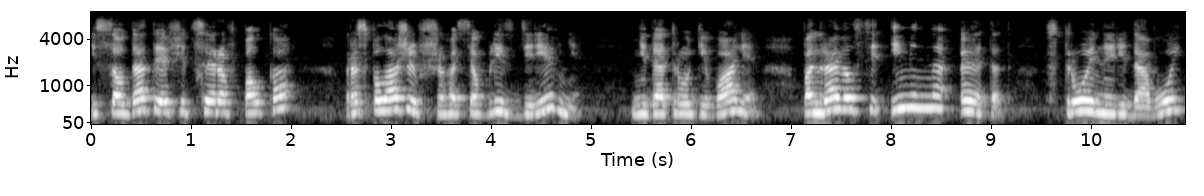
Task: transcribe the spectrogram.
Из солдат и офицеров полка, расположившегося вблиз деревни, недотроги Вали понравился именно этот стройный рядовой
